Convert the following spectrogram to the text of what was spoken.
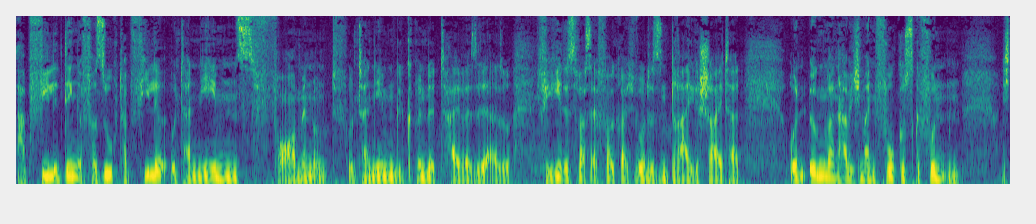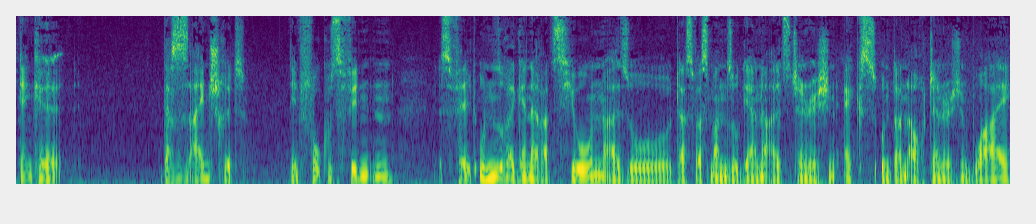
habe viele Dinge versucht, habe viele Unternehmensformen und Unternehmen gegründet, teilweise also für jedes was erfolgreich wurde, sind drei gescheitert und irgendwann habe ich meinen Fokus gefunden. Und ich denke, das ist ein Schritt, den Fokus finden. Es fällt unserer Generation, also das, was man so gerne als Generation X und dann auch Generation Y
